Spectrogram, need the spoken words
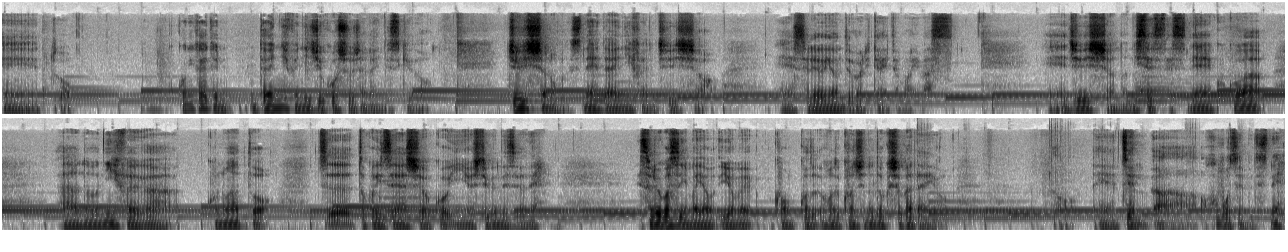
えっ、とここに書いてる第2編25章じゃないんですけど11章の方ですね。第2編11章、えー、それを読んで終わりたいと思います、えー、11章の2節ですね。ここはあのニーファがこの後ずっとこうイザヤ書をこう引用していくんですよね。それこそ今読む今今週の読書課題を、えー、全部あほぼ全部ですね。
